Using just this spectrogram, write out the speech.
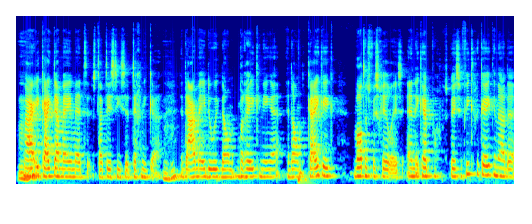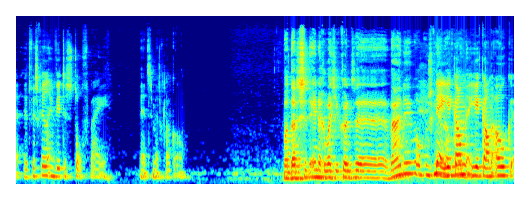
mm-hmm. maar ik kijk daarmee met statistische technieken. Mm-hmm. En daarmee doe ik dan berekeningen en dan kijk ik wat het verschil is. En ik heb specifiek gekeken naar de, het verschil in witte stof bij mensen met glaucoom. Want dat is het enige wat je kunt uh, waarnemen op een? Nee, je kan, je kan ook uh,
